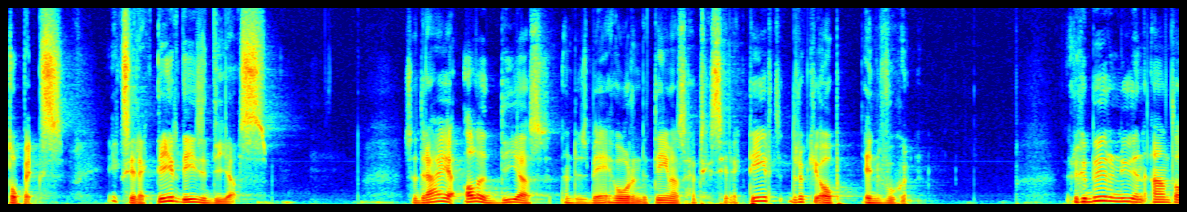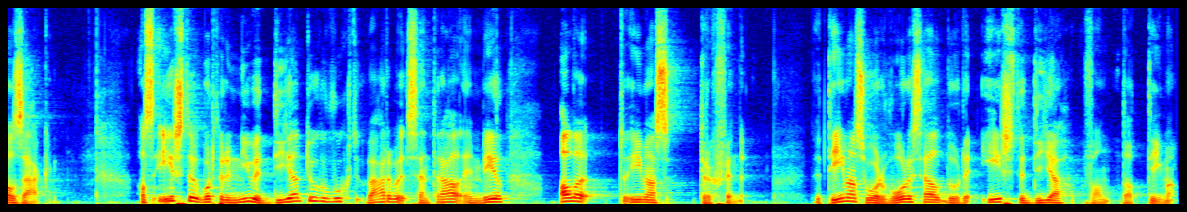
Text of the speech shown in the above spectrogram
topics. Ik selecteer deze dia's. Zodra je alle dia's en dus bijhorende thema's hebt geselecteerd, druk je op invoegen. Er gebeuren nu een aantal zaken. Als eerste wordt er een nieuwe dia toegevoegd waar we centraal in beeld alle thema's terugvinden. De thema's worden voorgesteld door de eerste dia van dat thema.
